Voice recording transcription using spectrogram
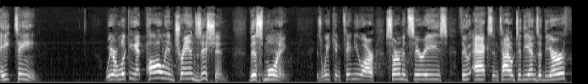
18. We are looking at Paul in transition this morning as we continue our sermon series through Acts entitled To the Ends of the Earth.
